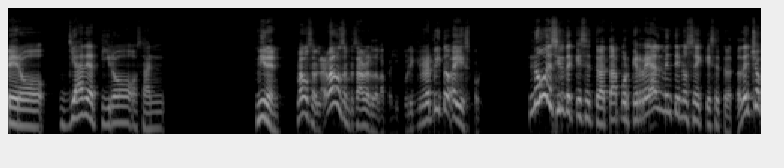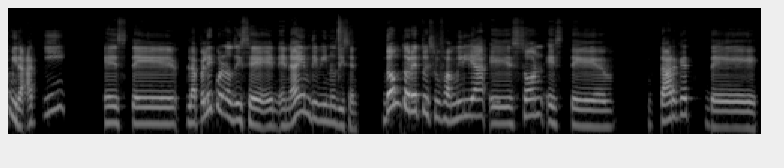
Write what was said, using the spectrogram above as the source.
pero ya de a tiro, o sea, miren, vamos a hablar, vamos a empezar a hablar de la película. Y repito, hay spoilers. No voy a decir de qué se trata, porque realmente no sé de qué se trata. De hecho, mira, aquí, este, la película nos dice, en, IMDb nos dicen, Dom Toretto y su familia eh, son, este, target de,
